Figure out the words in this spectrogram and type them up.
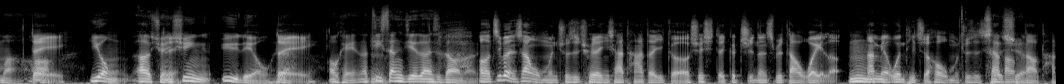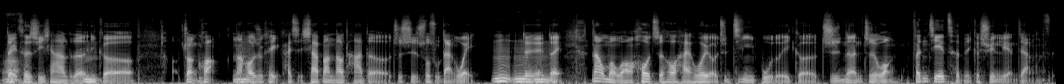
嘛，啊对，用呃选训预留，对。，OK，那第三个阶段是到哪里？呃，基本上我们就是确认一下他的一个学习的一个职能是不是到位了。嗯那没有问题之后，我们就是下放到他对嗯测试一下他的一个状况，然后就可以开始下放到他的就是所属单位。嗯嗯，嗯对对对，那我们往后之后还会有就进一步的一个职能，就是往分阶层的一个训练这样子。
